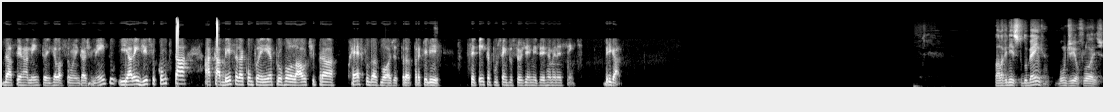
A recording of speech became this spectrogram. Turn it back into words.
da ferramenta em relação ao engajamento? E, além disso, como está a cabeça da companhia para o rollout para o resto das lojas, para aquele 70% do seu GMV remanescente? Obrigado. Fala, Vinícius, tudo bem? Bom dia, Flores.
